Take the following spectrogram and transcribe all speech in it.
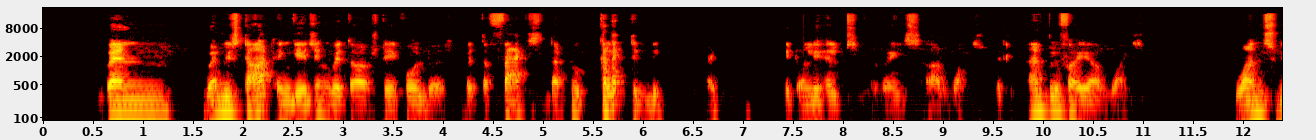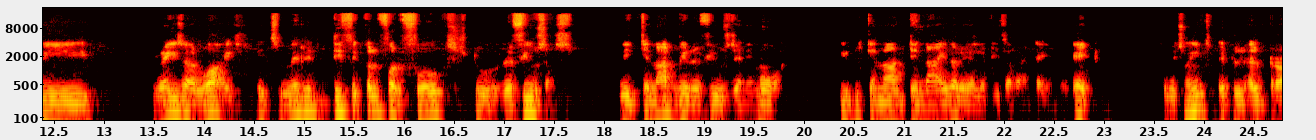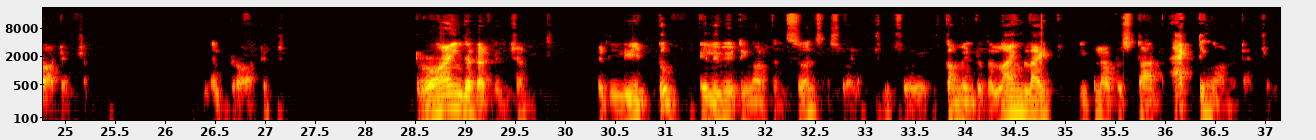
when when we start engaging with our stakeholders with the facts that we collectively, it only helps raise our voice. It will amplify our voice. Once we raise our voice, it's very difficult for folks to refuse us we cannot be refused anymore. people cannot deny the realities of anti-Hindu hate. So which means it will help draw attention. Help draw attention. Drawing that attention, it will lead to elevating our concerns as well. Actually, so it come into the limelight. People have to start acting on it actually,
